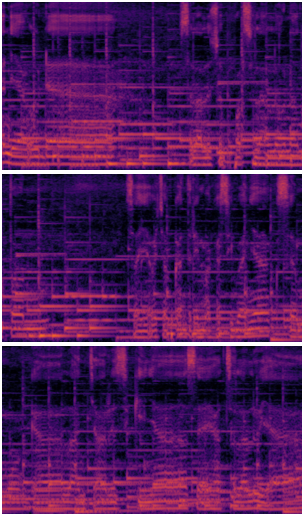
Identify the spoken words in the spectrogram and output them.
kalian yang udah selalu support selalu nonton saya ucapkan terima kasih banyak. Semoga lancar rezekinya sehat selalu ya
